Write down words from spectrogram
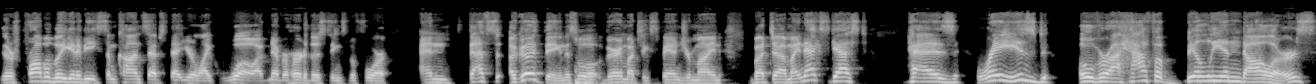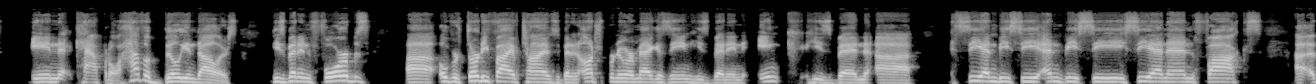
there's probably going to be some concepts that you're like, whoa, I've never heard of those things before. And that's a good thing. This will very much expand your mind. But uh, my next guest has raised over a half a billion dollars in capital, half a billion dollars. He's been in Forbes uh, over 35 times. He's been in Entrepreneur Magazine. He's been in Inc. He's been uh, CNBC, NBC, CNN, Fox, uh,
